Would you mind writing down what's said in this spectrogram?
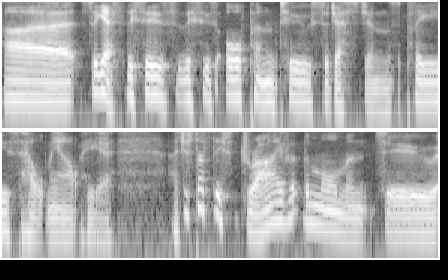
Uh, so yes, this is this is open to suggestions. Please help me out here. I just have this drive at the moment to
